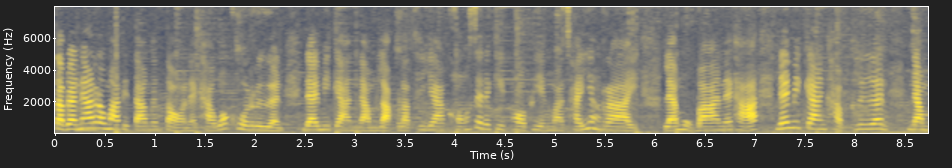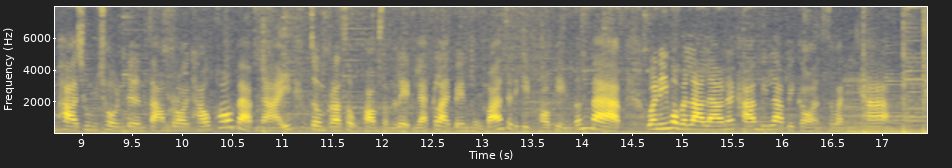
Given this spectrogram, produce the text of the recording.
สัปดาห์หน้าเรามาติดตามกันต่อนะคะ ว่าครัวเรือนได้มีการนำหลักปรัชญาของเศรษฐกิจพอเพียงมาใช้อย่างไร และหมู่บ้านนะคะ ได้มีการขับเคลื่อนนำพาชุมชนเดินตามรอยเท้าพ่อแบบไหน จนประสบความสำเร็จ และกลายเป็นหมู่บ้านเศรษฐกิจพอเพียงต้นแบบ วันนี้หมดเวลาแล้วนะคะ มิลลาไปก่อน สวัสดีค่ะ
